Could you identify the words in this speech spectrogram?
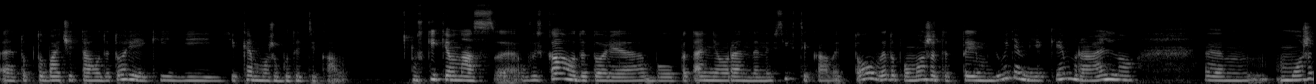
Е, Тобто бачить та аудиторія, які їй- яке може бути цікаве. Оскільки у нас е, вузька аудиторія, бо питання оренди не всіх цікавить, то ви допоможете тим людям, яким реально ем, може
